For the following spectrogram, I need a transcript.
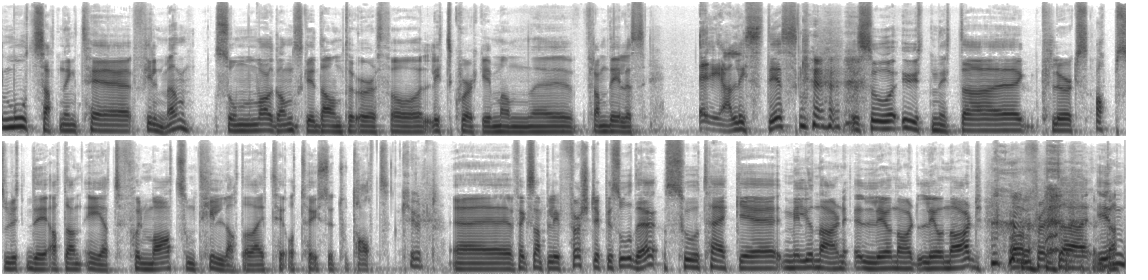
i motsetning til filmen, som var ganske down to earth og litt quirky, men fremdeles realistisk, så utnytter Clerks absolutt det at den er et format som tillater deg til å tøyse totalt. Kult. Eh, For eksempel i første episode så tar millionæren Leonard Leonard og flytter inn.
